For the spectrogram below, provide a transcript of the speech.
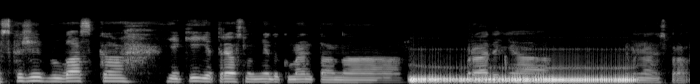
скажіть, будь ласка, які є три основні документи на проведення кримінальної справи?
